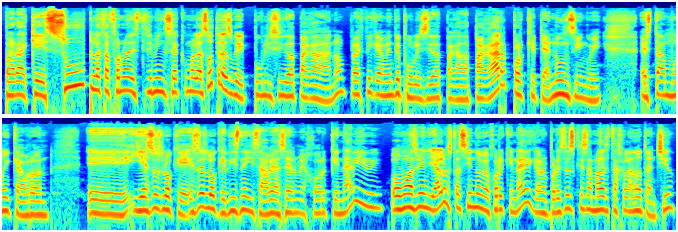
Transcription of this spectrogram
para que su plataforma de streaming sea como las otras, güey. Publicidad pagada, ¿no? Prácticamente publicidad pagada. Pagar porque te anuncien, güey. Está muy cabrón. Eh, y eso es lo que eso es lo que Disney sabe hacer mejor que nadie, güey. O más bien ya lo está haciendo mejor que nadie, cabrón. Por eso es que esa madre está jalando tan chido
